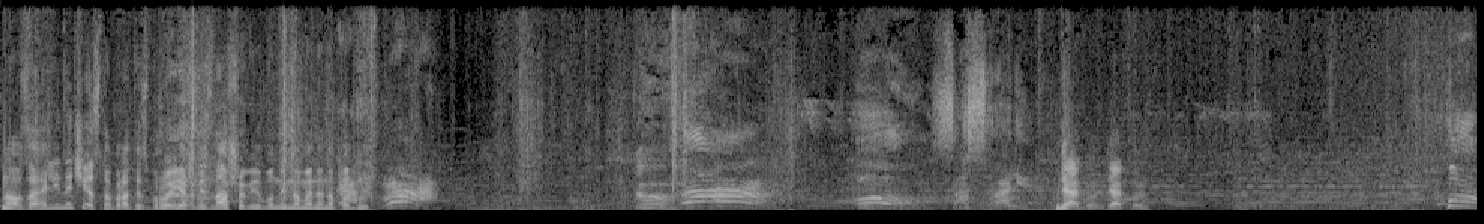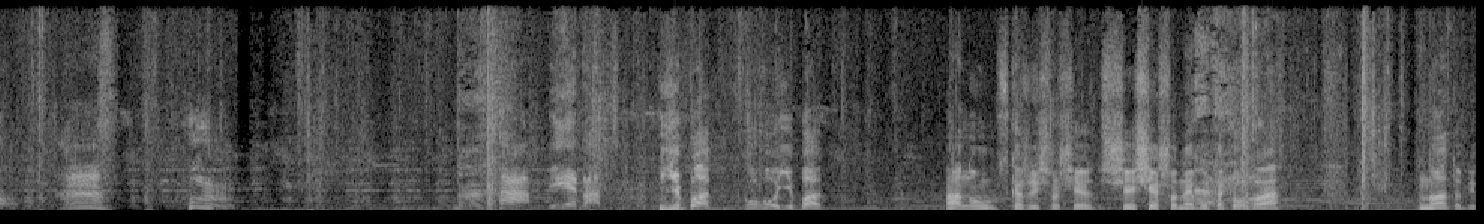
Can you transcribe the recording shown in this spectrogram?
Ну а взагалі не чесно брати зброю. Я ж не знав, що вони на мене нападуть. Дякую, дякую. Ха! Єбат! Єбат! Кого єбат? А ну, скажи, що ще, ще, ще що-небудь такого, а? На тобі.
